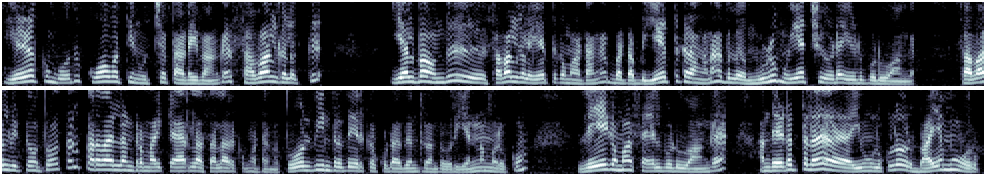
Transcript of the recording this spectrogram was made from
இழக்கும்போது கோபத்தின் உச்சத்தை அடைவாங்க. சவால்களுக்கு இயல்பாக வந்து சவால்களை ஏற்றுக்க மாட்டாங்க. பட் அப்படி ஏற்றுக்கிறாங்கன்னா அதில் முழு முயற்சியோட ஈடுபடுவாங்க. சவால் விட்டோம் தோத்தாலும் பரவாயில்லன்ற மாதிரி கேர்லெஸ்ஸெல்லாம் இருக்க மாட்டாங்க. தோல்வின்றதே இருக்கக்கூடாதுன்ற அந்த ஒரு எண்ணம் இருக்கும். வேகமாக செயல்படுவாங்க. அந்த இடத்துல இவங்களுக்குள்ள ஒரு பயமும் வரும்.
